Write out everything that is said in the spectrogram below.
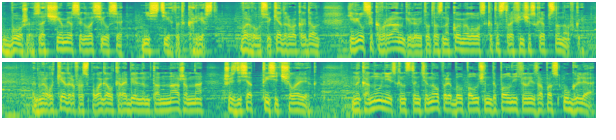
«Боже, зачем я согласился нести этот крест?» Вырвалось у Кедрова, когда он явился к Врангелю, и тот ознакомил его с катастрофической обстановкой. Адмирал Кедров располагал корабельным тоннажем на 60 тысяч человек. Накануне из Константинополя был получен дополнительный запас угля.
